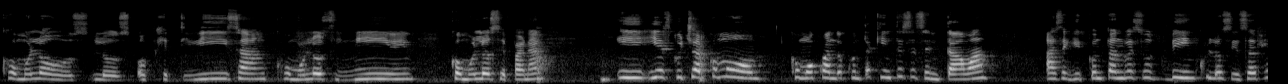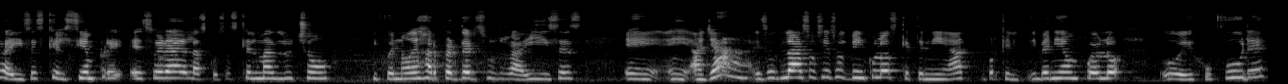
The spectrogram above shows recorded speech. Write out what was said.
cómo los, los objetivizan, cómo los inhiben, cómo los separan, y, y escuchar como, como cuando Kunta Quinte se sentaba a seguir contando esos vínculos y esas raíces que él siempre, eso era de las cosas que él más luchó y fue no dejar perder sus raíces eh, eh, allá, esos lazos y esos vínculos que tenía, porque él venía de un pueblo, de Jufure,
